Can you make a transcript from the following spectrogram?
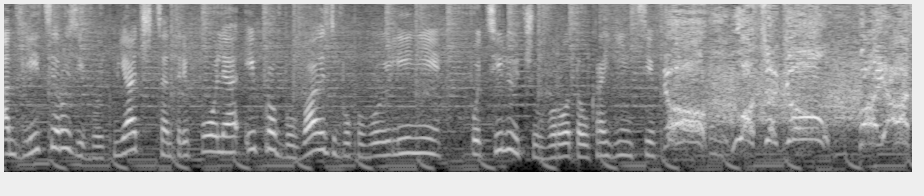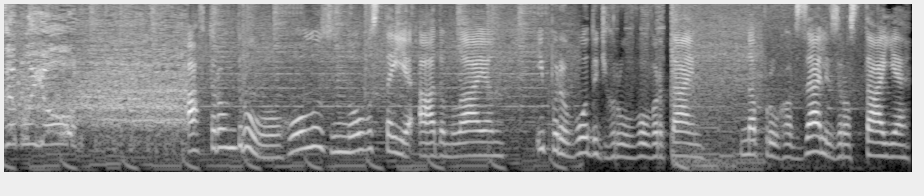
англійці розігрують м'яч в центрі поля і пробувають з бокової лінії, поцілюючи у ворота українців. Автором другого голу знову стає Адам Лайон і переводить гру в овертайм. Напруга в залі зростає.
